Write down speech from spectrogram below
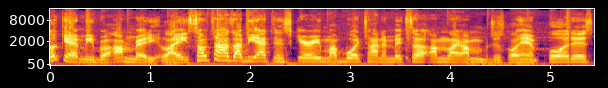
look at me, bro. I'm ready. Like sometimes I be acting scary. My boy trying to mix up. I'm like, I'm just go ahead and pull this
